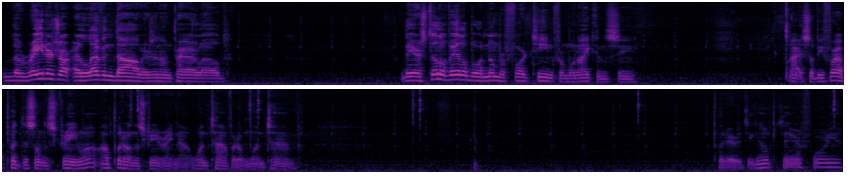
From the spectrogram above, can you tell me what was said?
the Raiders are eleven dollars in unparalleled. They are still available at number fourteen, from what I can see. All right, so before I put this on the screen, well, I'll put it on the screen right now. One time for the one time. Put everything up there for you.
